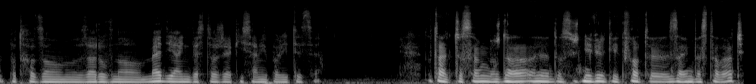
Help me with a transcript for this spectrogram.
e, podchodzą zarówno media, inwestorzy, jak i sami politycy. No tak, czasami można e, dosyć niewielkie kwoty zainwestować,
